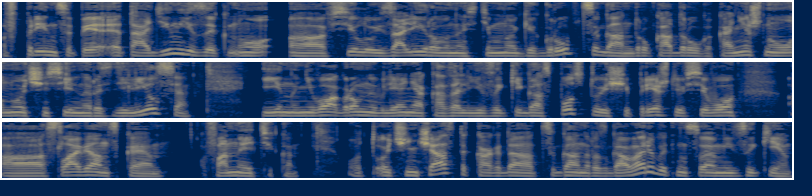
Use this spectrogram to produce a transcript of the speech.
в принципе, это один язык, но э, в силу изолированности многих групп цыган друг от друга, конечно, он очень сильно разделился, и на него огромное влияние оказали языки господствующие, прежде всего э, славянская фонетика. Вот очень часто, когда цыган разговаривает на своем языке,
